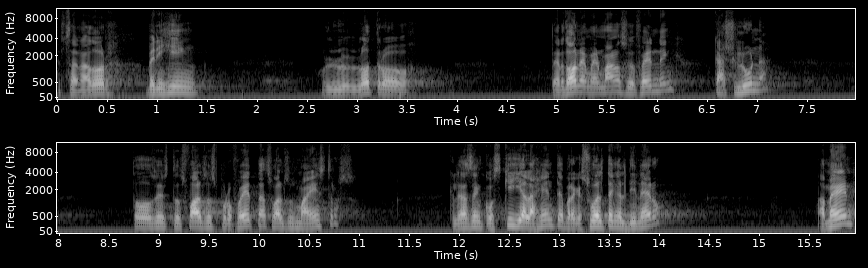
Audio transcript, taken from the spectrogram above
El sanador Benijín, el otro, perdónenme hermanos, se ofenden, Cash Luna todos estos falsos profetas, falsos maestros, que le hacen cosquilla a la gente para que suelten el dinero. Amén.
